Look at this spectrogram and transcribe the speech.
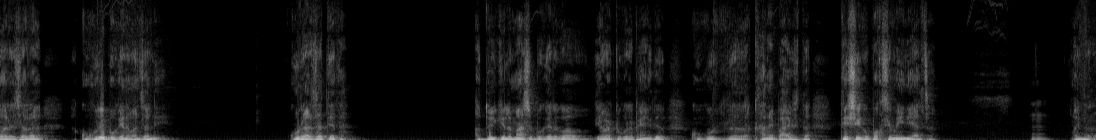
गरेछ र कुकुरै भोकेन भन्छ नि। कुराहरू छ त्यता। अब दुई किलो मासु बोकेर गयो एउटा टुक्रा फ्याँकिदियो कुकुर त खानै पाएपछि त त्यसैको पक्षमा हिँडिहाल्छ। होइन र?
